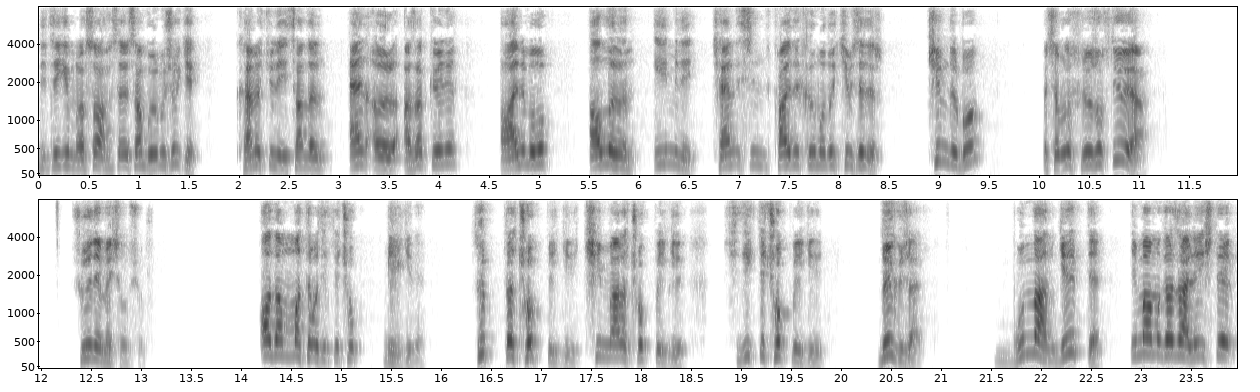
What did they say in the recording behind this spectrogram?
Nitekim Resulullah Aleyhisselam buyurmuştur ki kıyamet günü insanların en ağır azap göreni alim olup Allah'ın ilmini kendisinin fayda kılmadığı kimsedir. Kimdir bu? Mesela burada filozof diyor ya. Şunu demeye çalışıyor. Adam matematikte çok bilgili. Tıpta çok bilgili. Kimyada çok bilgili. Fizikte çok bilgili. Ne güzel. Bundan gelip de İmam Gazali işte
